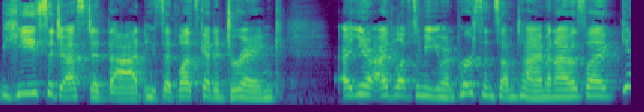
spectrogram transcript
he suggested that he said, "Let's get a drink." Uh, you know, I'd love to meet you in person sometime. And I was like, yeah,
